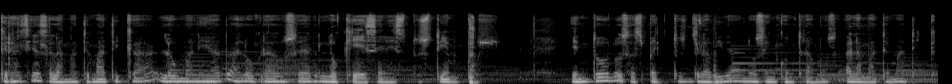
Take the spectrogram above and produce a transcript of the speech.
Gracias a la matemática, la humanidad ha logrado ser lo que es en estos tiempos. En todos los aspectos de la vida nos encontramos a la matemática,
